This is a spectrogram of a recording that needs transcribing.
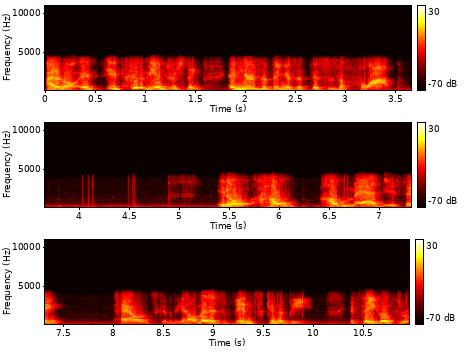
I don't know. It, it's going to be interesting. And here's the thing: is if this is a flop, you know how how mad do you think talent's going to be? How mad is Vince going to be if they go through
